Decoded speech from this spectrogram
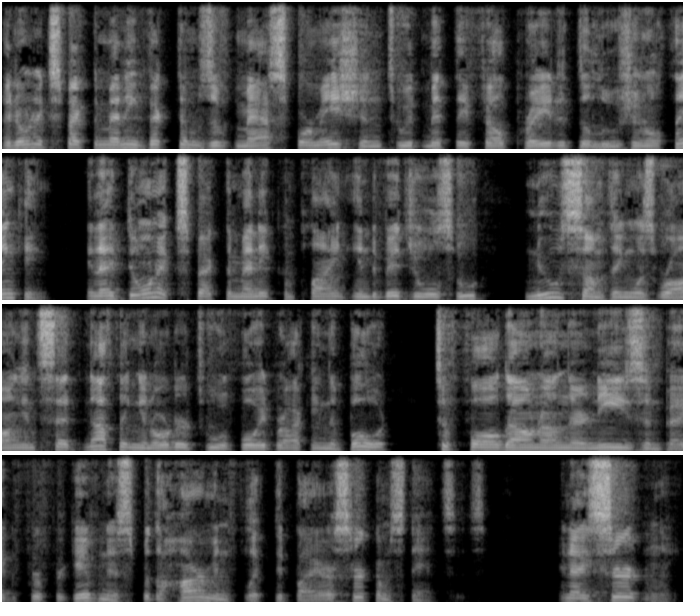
I don't expect the many victims of mass formation to admit they fell prey to delusional thinking. And I don't expect the many compliant individuals who knew something was wrong and said nothing in order to avoid rocking the boat, to fall down on their knees and beg for forgiveness for the harm inflicted by our circumstances. And I certainly,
